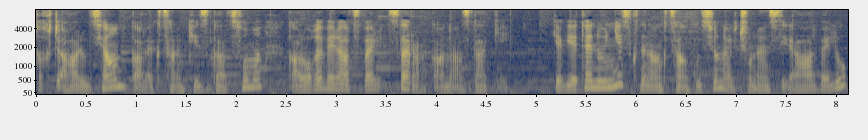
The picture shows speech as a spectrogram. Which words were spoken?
խղճահարության, կարեկցանքի զգացումը կարող է վերածվել սեռական ազդակի։ Եվ եթե նույնիսկ նրանք ցանկություն էլ չունեն սիրահարվելու,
